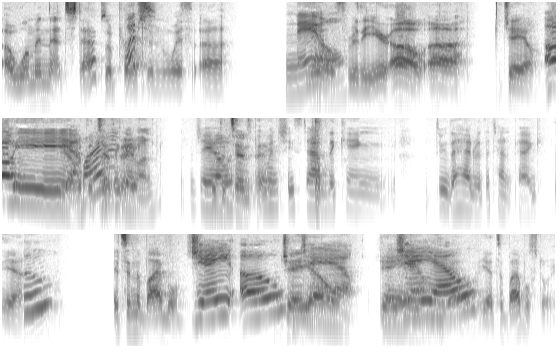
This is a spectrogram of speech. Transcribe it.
a woman that stabs a person with a nail Nail. through the ear. Oh, uh, Jael. Oh yeah, yeah, yeah. Yeah, with the That's tent a good one. Jael the tent peg. when she stabbed the king through the head with a tent peg. Yeah, Who? it's in the Bible. J O J JL. L. JL? Yeah, it's a Bible story.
